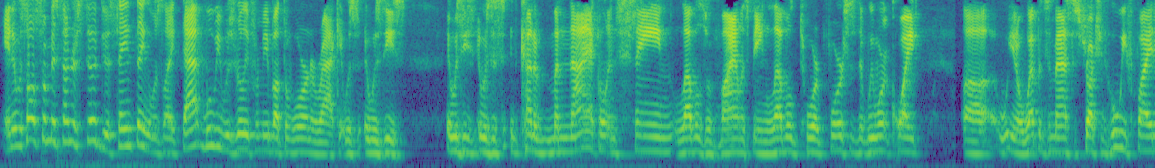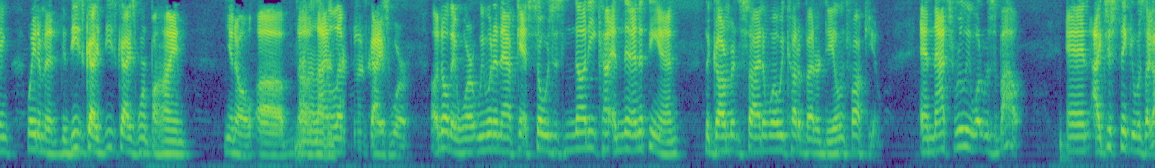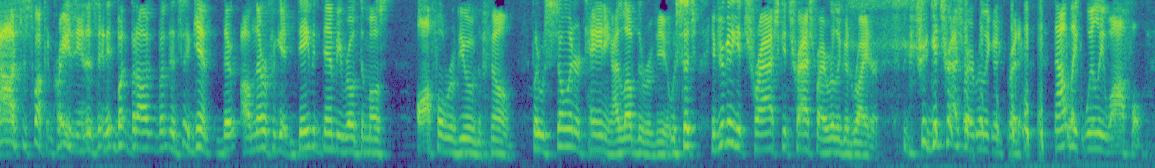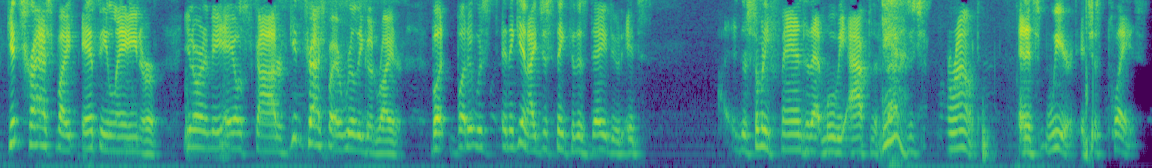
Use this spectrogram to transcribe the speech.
and it was also misunderstood. The same thing. It was like that movie was really for me about the war in Iraq. It was it was these. It was these. It was this kind of maniacal, insane levels of violence being leveled toward forces that we weren't quite, uh, you know, weapons of mass destruction. Who we fighting? Wait a minute. These guys. These guys weren't behind you know, uh, 9/11. These guys were. Oh no, they weren't. We went in Afghanistan. So it was this nutty kind. And then at the end, the government decided, well, we cut a better deal and fuck you. And that's really what it was about. And I just think it was like, oh, it's just fucking crazy. And it's, and it, but but I'll, but it's again, there, I'll never forget. David Denby wrote the most awful review of the film, but it was so entertaining. I love the review. It was such. If you're gonna get trashed, get trashed by a really good writer. Get trashed by a really good critic, not like Willie Waffle. Get trashed by Anthony Lane or you know what I mean, A.O. Scott, or get trashed by a really good writer. But but it was, and again, I just think to this day, dude, it's there's so many fans of that movie after the fact. Yeah. It's just around, and it's weird. It just plays.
